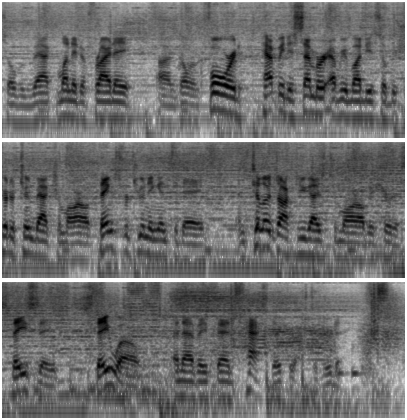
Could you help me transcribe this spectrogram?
So we'll be back Monday to Friday uh, going forward. Happy December, everybody. So be sure to tune back tomorrow. Thanks for tuning in today. Until I talk to you guys tomorrow, be sure to stay safe, stay well, and have a fantastic rest of your day.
